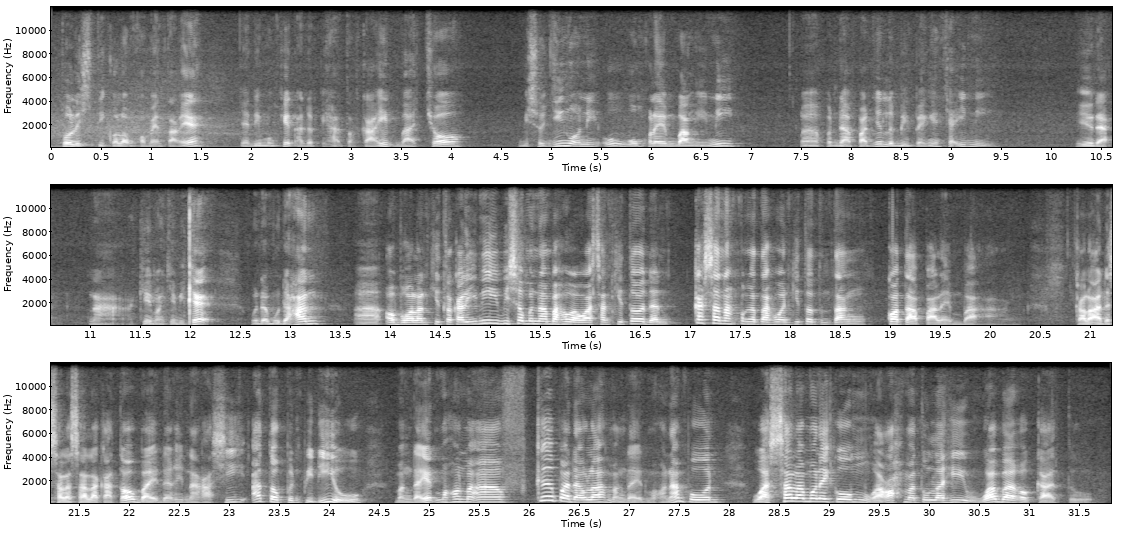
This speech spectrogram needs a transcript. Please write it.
tulis di kolom komentar ya. Jadi mungkin ada pihak terkait baca bisa jingok nih oh wong Palembang ini uh, pendapatnya lebih pengen cak ini. Iya dak? Nah oke okay, Mang Cik mudah-mudahan uh, obrolan kita kali ini bisa menambah wawasan kita dan kasanah pengetahuan kita tentang kota Palembang. Kalau ada salah-salah kata baik dari narasi ataupun video Mang Dayat mohon maaf. Kepada Allah Mang Dayat mohon ampun. Wassalamualaikum warahmatullahi wabarakatuh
